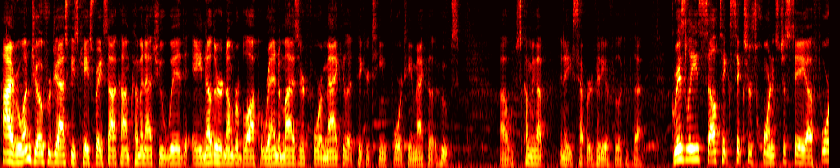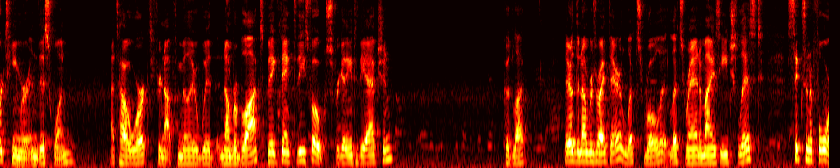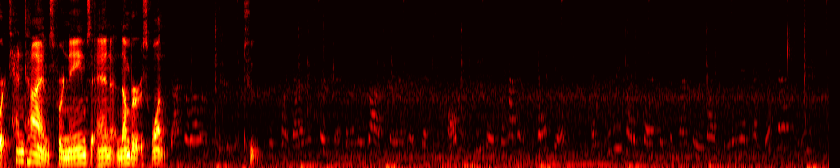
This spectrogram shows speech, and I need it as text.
Hi, everyone. Joe for jaspyscasebreaks.com coming at you with another number block randomizer for Immaculate Pick Your Team 14 Immaculate Hoops, uh, which is coming up in a separate video if you're looking for that. Grizzlies, Celtics, Sixers, Hornets, just a uh, four teamer in this one. That's how it worked if you're not familiar with number blocks. Big thanks to these folks for getting into the action. Good luck. There are the numbers right there. Let's roll it. Let's randomize each list. Six and a four, ten times for names and numbers. One, two,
